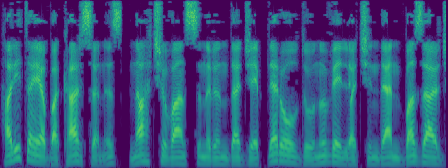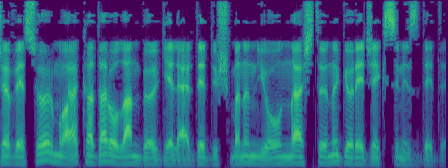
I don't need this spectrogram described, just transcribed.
Haritaya bakarsanız, Nahçıvan sınırında cepler olduğunu ve Laçin'den Bazarca ve Sörmu'a kadar olan bölgelerde düşmanın yoğunlaştığını göreceksiniz dedi.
